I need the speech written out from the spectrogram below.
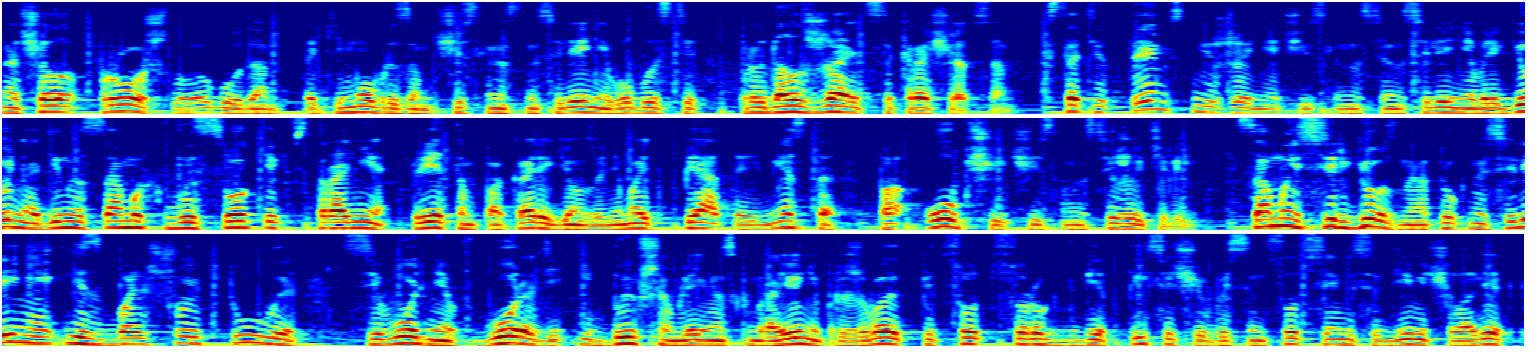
начала прошлого года. Таким образом, численность населения в области продолжает сокращаться. Кстати, темп снижения численности населения в регионе один из самых высоких в стране. При этом пока регион занимает пятое место по общей численности численности жителей. Самый серьезный отток населения из Большой Тулы. Сегодня в городе и бывшем Ленинском районе проживают 542 879 человек.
